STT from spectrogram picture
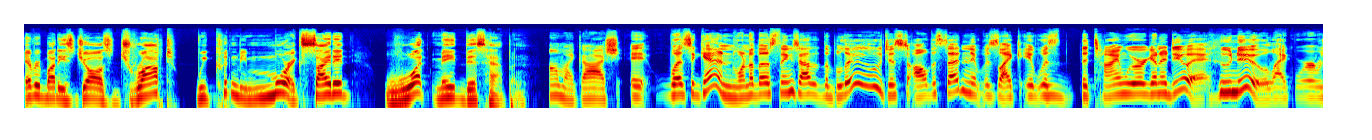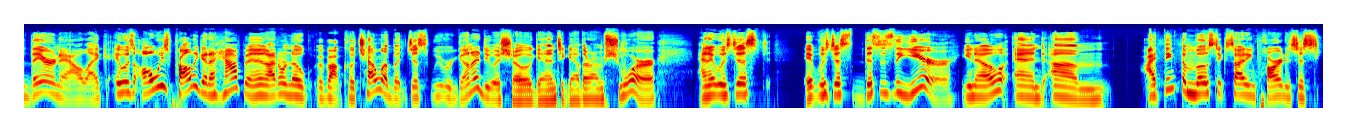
everybody's jaws dropped. We couldn't be more excited. What made this happen? Oh my gosh. It was again one of those things out of the blue. Just all of a sudden, it was like it was the time we were going to do it. Who knew? Like, we're there now. Like, it was always probably going to happen. I don't know about Coachella, but just we were going to do a show again together, I'm sure. And it was just, it was just, this is the year, you know? And um, I think the most exciting part is just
